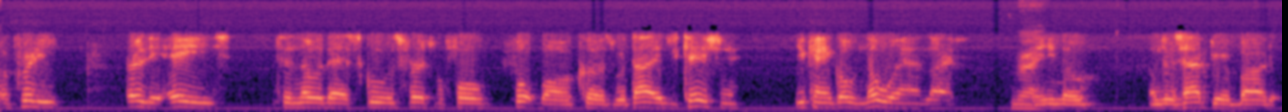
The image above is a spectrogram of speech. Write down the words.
a pretty early age to know that school is first before football. Because without education, you can't go nowhere in life. Right. And, you know, I'm just happy about it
